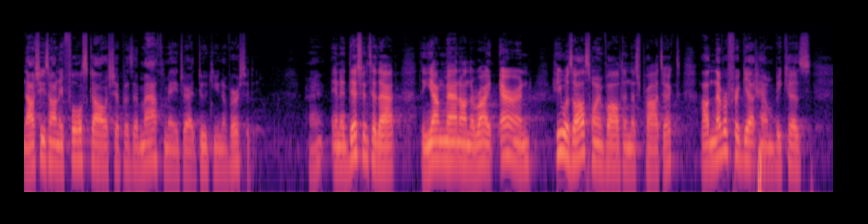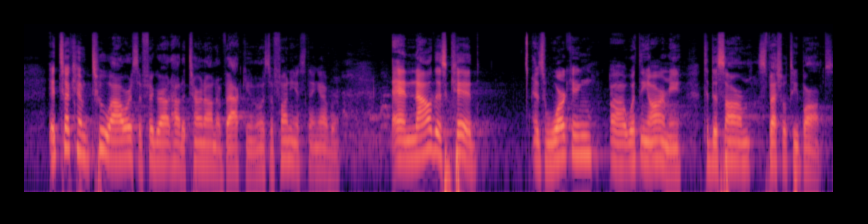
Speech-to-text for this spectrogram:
Now she's on a full scholarship as a math major at Duke University. Right? In addition to that, the young man on the right, Aaron, he was also involved in this project. I'll never forget him because it took him two hours to figure out how to turn on a vacuum. It was the funniest thing ever. and now this kid is working uh, with the Army to disarm specialty bombs.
